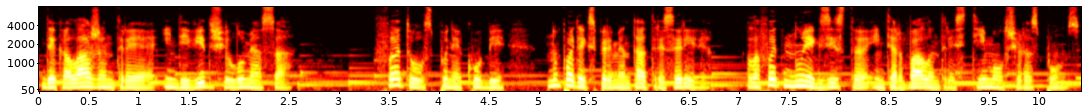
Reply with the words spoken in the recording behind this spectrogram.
decalaj între individ și lumea sa. Fătul, spune Kubi, nu poate experimenta tresărirea. La făt nu există interval între stimul și răspuns,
